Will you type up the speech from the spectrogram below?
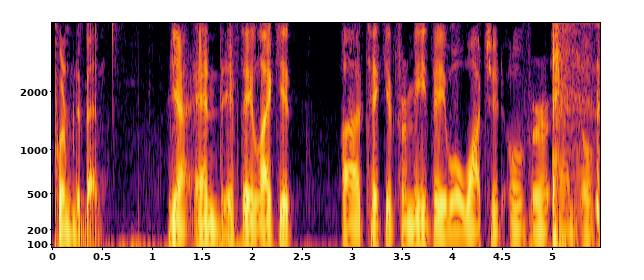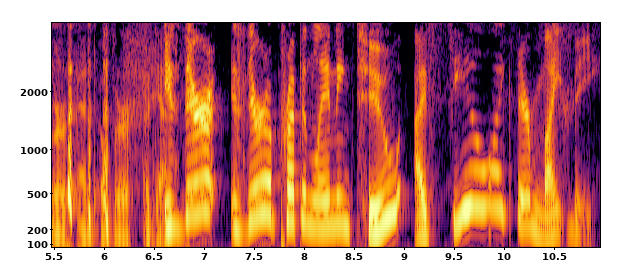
put them to bed. Yeah, and if they like it, uh, take it from me, they will watch it over and over and over again. Is there is there a prep and landing too? I feel like there might be.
